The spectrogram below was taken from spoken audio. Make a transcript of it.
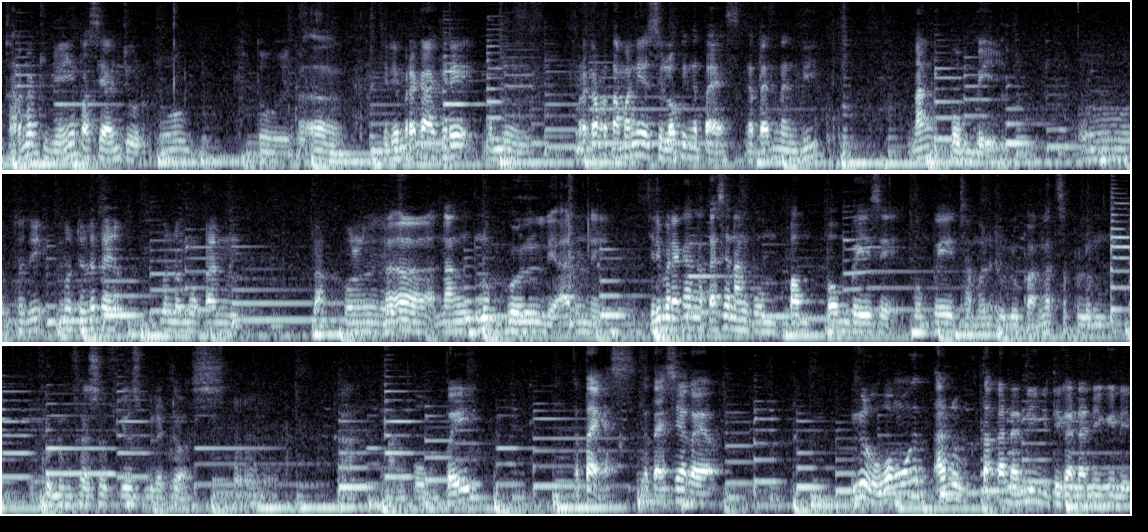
karena dunianya pasti hancur. oh gitu itu Heeh. Jadi mereka akhirnya nemu. Mereka pertama nih si Loki ngetes, ngetes nang di nang Bombay. oh jadi modelnya kayak menemukan hole gitu Heeh, nang loophole di anu nih. Jadi mereka ngetesnya nang Pom- Pom- sih. Bombay zaman dulu banget sebelum Gunung Vesuvius meledos. Heeh. Nah, nang Bombay ngetes, ngetesnya kayak Iki lho, wong-wong anu tak kandani di kandani gini.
